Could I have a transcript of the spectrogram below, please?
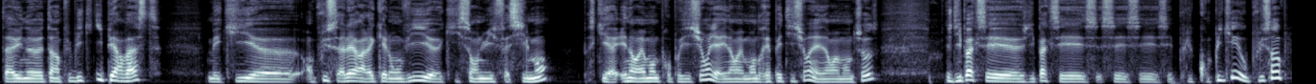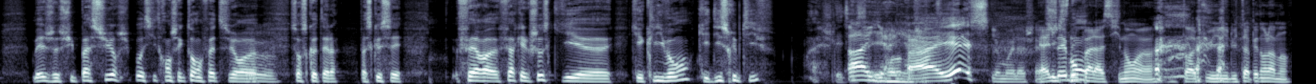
t'as une, t'as un public hyper vaste, mais qui, euh, en plus à l'ère à laquelle on vit, euh, qui s'ennuie facilement, parce qu'il y a énormément de propositions, il y a énormément de répétitions, il y a énormément de choses. Je dis pas que c'est, je dis pas que c'est, c'est, c'est, c'est plus compliqué ou plus simple, mais je suis pas sûr, je suis pas aussi tranché que toi en fait sur euh, Mmh. sur ce côté-là, parce que c'est faire euh, faire quelque chose qui est euh, qui est clivant, qui est disruptif. Ouais, je l'ai dit. Ah yes. Le mot est lâché. C'est n'est bon. pas là, sinon euh, t'aurais pu lui taper dans la main.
